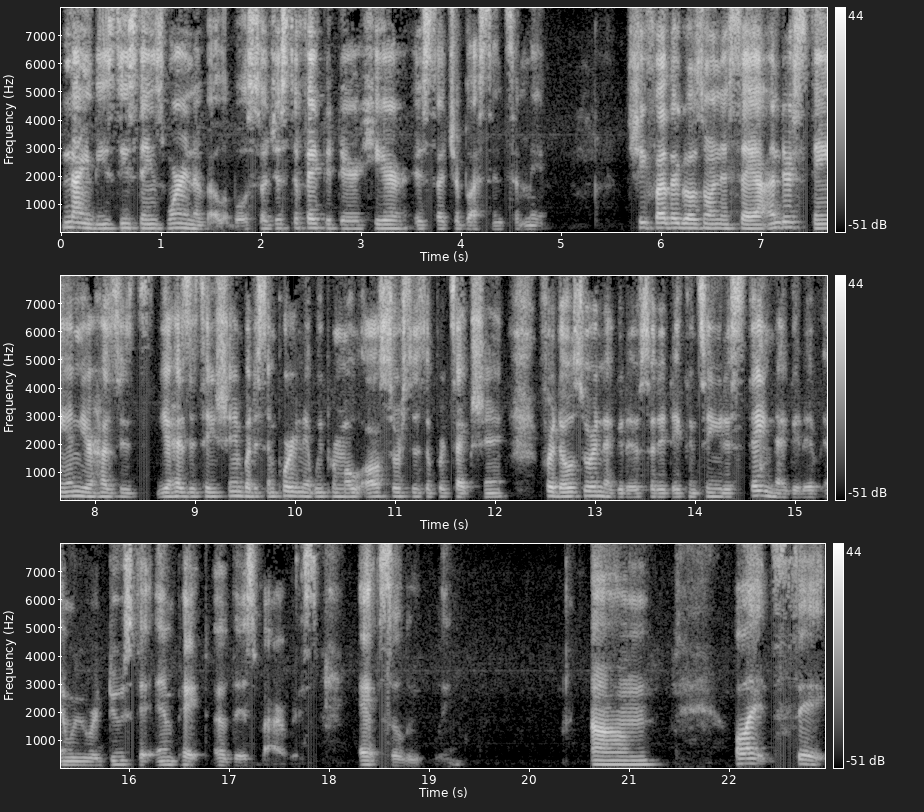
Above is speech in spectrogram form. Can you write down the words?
90s these things weren't available. So just the fact that they're here is such a blessing to me. She further goes on to say, I understand your, hesit- your hesitation, but it's important that we promote all sources of protection for those who are negative so that they continue to stay negative and we reduce the impact of this virus. Absolutely. Um, let's see.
